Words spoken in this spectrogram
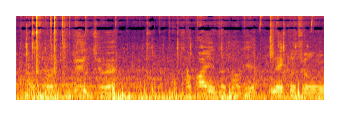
어, 두개 있지, 왜? 석관이도 저기? 내거 좋은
